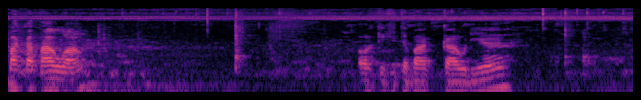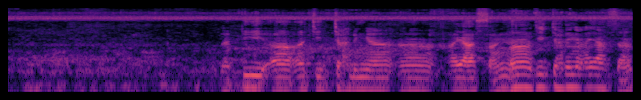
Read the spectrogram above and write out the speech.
bakar tawar. Okey kita bakar dia. Nanti uh, cincah dengan uh, air asam uh, cincah dengan air asam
